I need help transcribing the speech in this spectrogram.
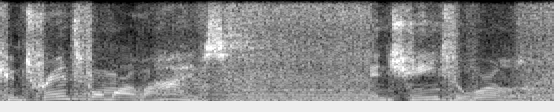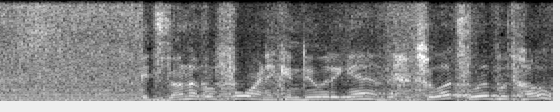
can transform our lives and change the world. It's done it before and it can do it again. So let's live with hope.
